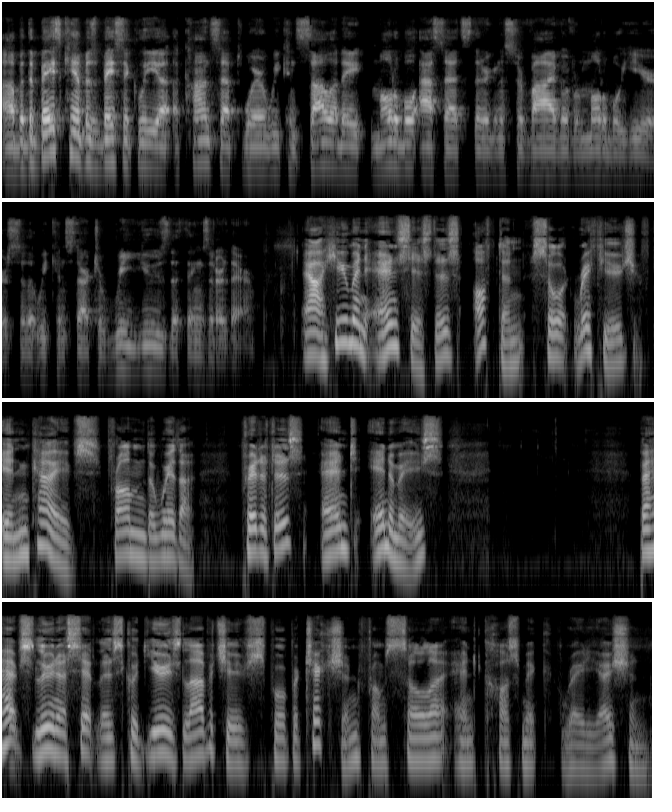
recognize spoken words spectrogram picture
Uh, but the base camp is basically a, a, concept where we consolidate multiple assets that are going to survive over multiple years so that we can start to reuse the things that are there. Our human ancestors often sought refuge in caves from the weather, predators, and enemies Perhaps lunar settlers could use lava tubes for protection from solar and cosmic radiation.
